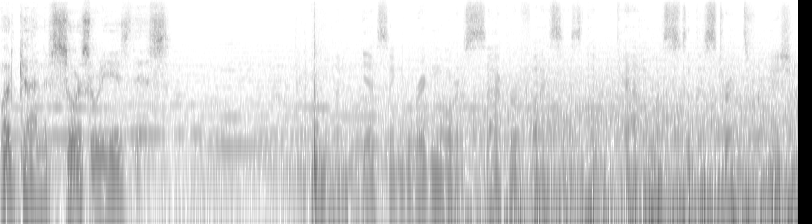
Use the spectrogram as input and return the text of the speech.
What kind of sorcery is this? I'm guessing Rigmor's sacrifice is the catalyst to this transformation?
